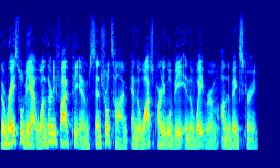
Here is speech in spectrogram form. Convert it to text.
The race will be at 1.35 p.m. Central Time, and the watch party will be in the weight room on the big screen.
